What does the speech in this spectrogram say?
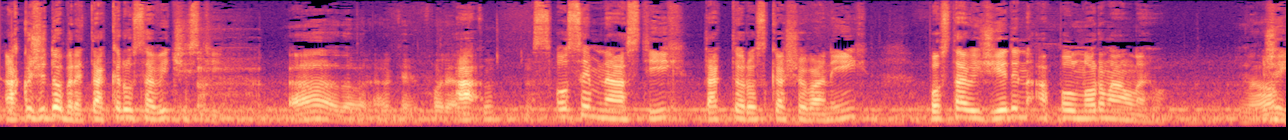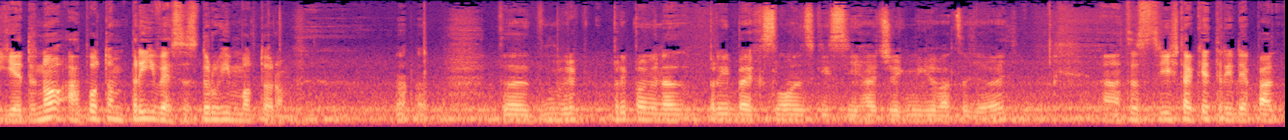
Akože dobre, tá krv sa vyčistí. Á, dobre, okej, v A poriadku. z 18 takto rozkašovaných postavíš 1,5 normálneho. No, Že jedno a potom príves s druhým motorom. to je, pripomína príbeh slovenských stíhačiek MiG-29. A to stíš také 3D pa- To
